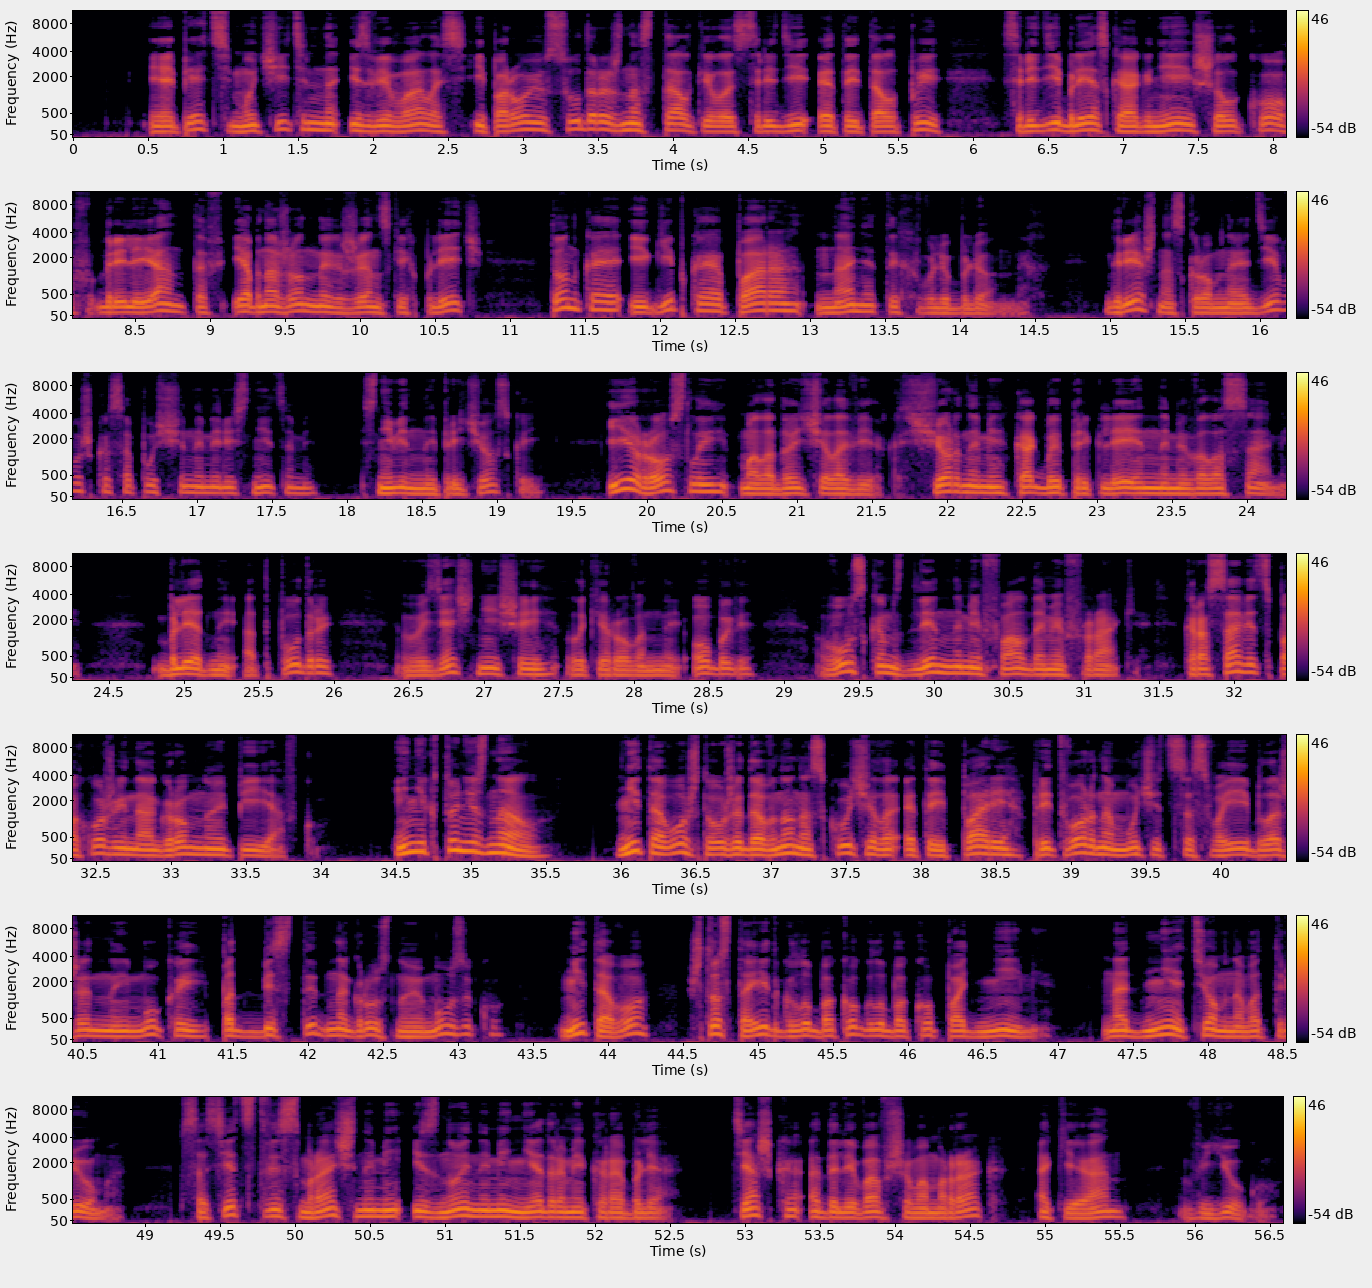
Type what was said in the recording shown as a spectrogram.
и опять мучительно извивалась и порою судорожно сталкивалась среди этой толпы, среди блеска огней, шелков, бриллиантов и обнаженных женских плеч, тонкая и гибкая пара нанятых влюбленных. Грешно скромная девушка с опущенными ресницами, с невинной прической, и рослый молодой человек с черными, как бы приклеенными волосами, бледный от пудры, в изящнейшей лакированной обуви, в узком с длинными фалдами фраке, красавец, похожий на огромную пиявку. И никто не знал ни того, что уже давно наскучило этой паре притворно мучиться своей блаженной мукой под бесстыдно грустную музыку, ни того, что стоит глубоко-глубоко под ними, на дне темного трюма, в соседстве с мрачными и знойными недрами корабля, тяжко одолевавшего мрак, океан, в югу.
